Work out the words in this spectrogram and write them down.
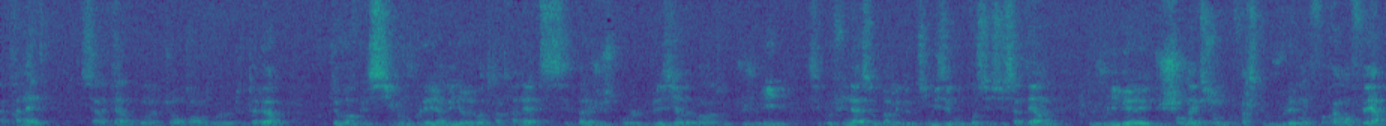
intranet c'est un terme qu'on a pu entendre euh, tout à l'heure, bien voir que si vous voulez améliorer votre intranet, c'est pas juste pour le plaisir d'avoir un truc plus joli, c'est qu'au final, ça vous permet d'optimiser vos processus internes, de vous libérer du champ d'action pour faire ce que vous voulez vraiment faire,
